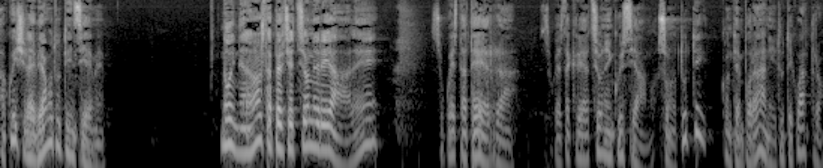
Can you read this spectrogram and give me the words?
Ma qui ce l'abbiamo tutti insieme. Noi nella nostra percezione reale, su questa terra, su questa creazione in cui siamo, sono tutti contemporanei, tutti e quattro.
